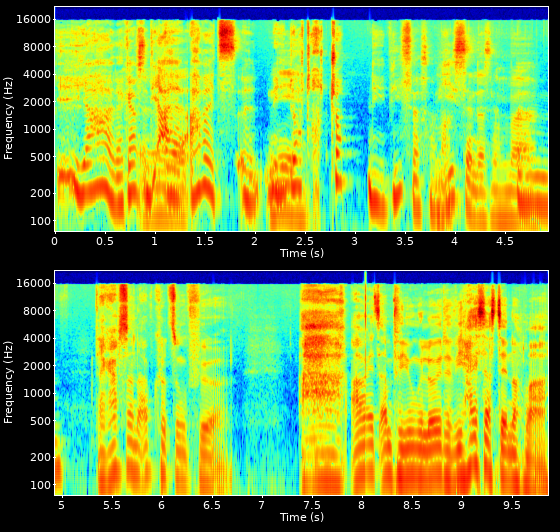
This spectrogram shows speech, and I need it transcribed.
ja, da gab es die Ar- Arbeits... Äh, nee, nee. doch, doch, Job... Nee, wie hieß das wie nochmal? hieß denn das nochmal? Ähm. da gab es eine Abkürzung für. Ach, Arbeitsamt für junge Leute. Wie heißt das denn nochmal?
